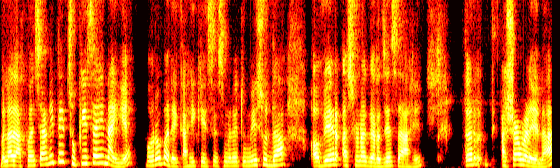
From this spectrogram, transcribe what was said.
मला दाखवायचं आणि ते चुकीचंही नाहीये. बरोबर आहे काही केसेसमध्ये तुम्ही सुद्धा अवेअर असणं गरजेचं आहे. तर अशा वेळेला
